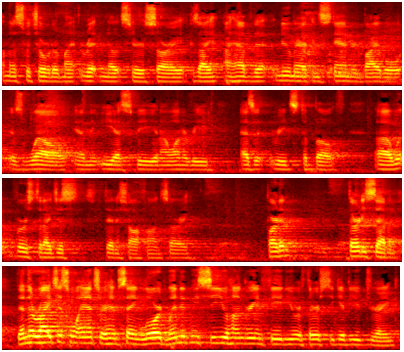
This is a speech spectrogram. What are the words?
I'm going to switch over to my written notes here, sorry, because I, I have the New American Standard Bible as well in the ESV, and I want to read as it reads to both. Uh, what verse did I just finish off on? Sorry. Pardon? 37. Then the righteous will answer him, saying, Lord, when did we see you hungry and feed you, or thirsty give you drink?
